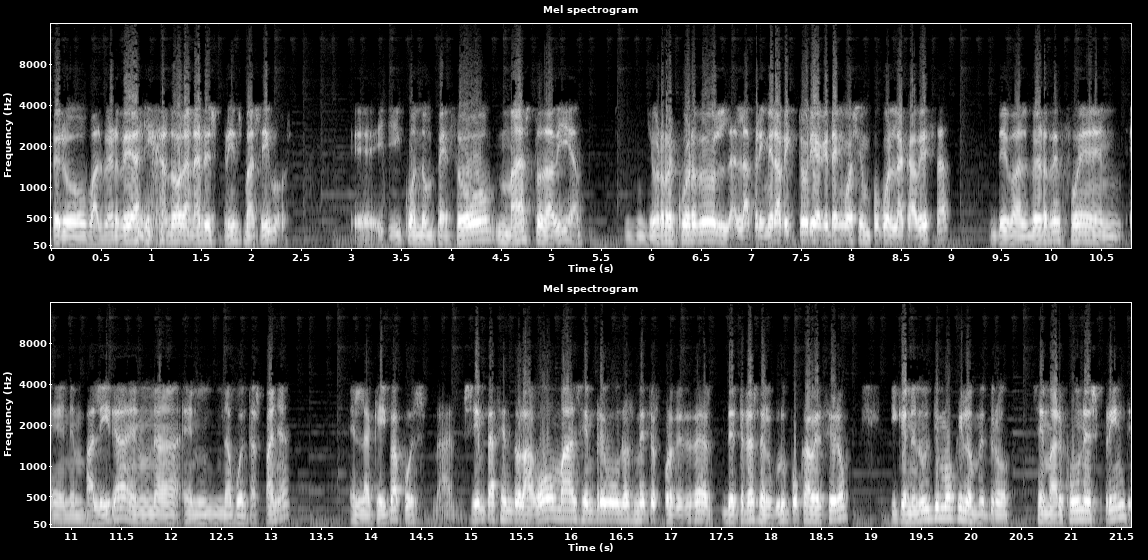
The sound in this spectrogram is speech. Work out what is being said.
pero Valverde ha llegado a ganar sprints masivos. Eh, y cuando empezó, más todavía. Yo recuerdo la, primera victoria que tengo así un poco en la cabeza de Valverde fue en, en, Valira, en una, en una Vuelta a España, en la que iba pues siempre haciendo la goma, siempre unos metros por detrás, detrás, del grupo cabecero y que en el último kilómetro se marcó un sprint,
